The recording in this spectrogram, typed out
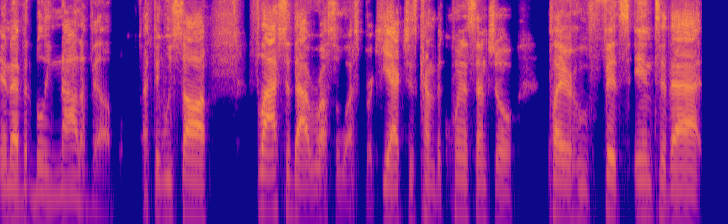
inevitably not available. I think we saw flash of that Russell Westbrook. He actually is kind of the quintessential player who fits into that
